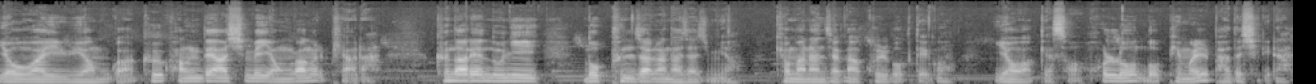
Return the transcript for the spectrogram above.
여호와의 위엄과 그 광대하심의 영광을 피하라 그날의 눈이 높은 자가 낮아지며 교만한 자가 굴복되고 여호와께서 홀로 높임을 받으시리라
